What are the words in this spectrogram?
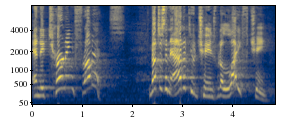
and a turning from it. Not just an attitude change, but a life change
